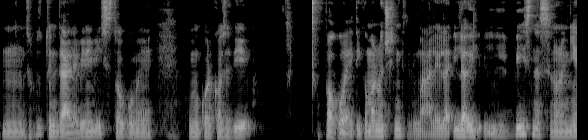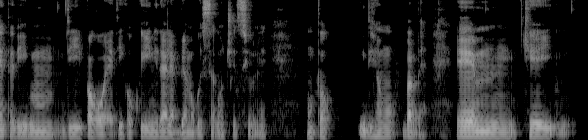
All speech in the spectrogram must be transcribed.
mh, soprattutto in Italia viene visto come, come, qualcosa di poco etico ma non c'è niente di male. Il, il, il business non è niente di, di, poco etico. Qui in Italia abbiamo questa concezione un po' diciamo vabbè ehm, che Mm,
